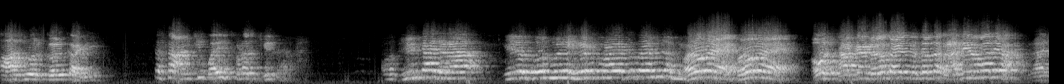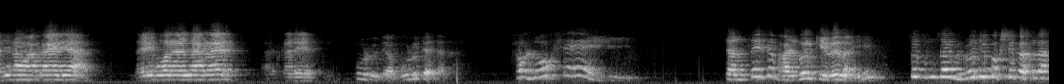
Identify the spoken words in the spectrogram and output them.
आजवर कळ काढली तसा आणखी वाईट थोडा धीर झाला धीर काय गेले दोन महिने हे करायचं बरोबर आहे बरोबर आहे. अहो साखर मिळत आहे तसं तर राजीनामा द्या. राजीनामा काय द्या? नाही बोलायला लागलाय करे बोलू द्या बोलू द्या त्याला. हा लोकशाही आहे ही. त्यांचं इथे भांडवल केलं नाही तर तुमचा विरोधी पक्ष कसला?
